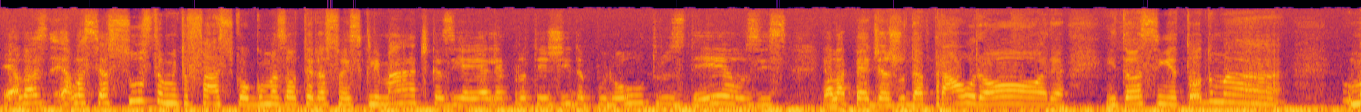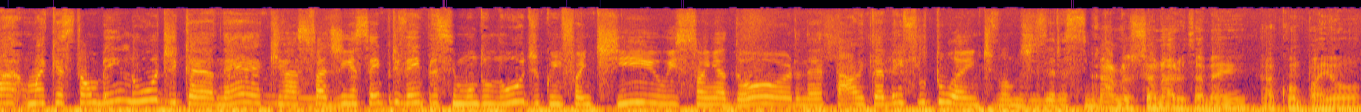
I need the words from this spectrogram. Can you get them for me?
ela, ela se assusta muito fácil com algumas alterações climáticas e aí ela é protegida por outros deuses, ela pede ajuda para Aurora. Então, assim, é toda uma, uma, uma questão bem lúdica, né? Que as fadinhas sempre vêm para esse mundo lúdico, infantil e sonhador, né? Tal. Então é bem flutuante, vamos dizer assim. Carlos Cenário também acompanhou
